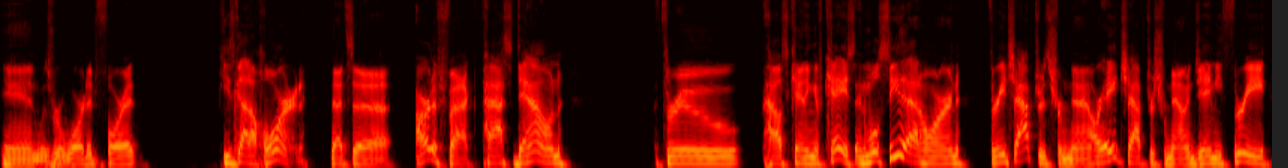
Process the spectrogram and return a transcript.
and was rewarded for it. He's got a horn that's a artifact passed down through House Kenning of Kayce, and we'll see that horn three chapters from now, or eight chapters from now in Jaime three,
